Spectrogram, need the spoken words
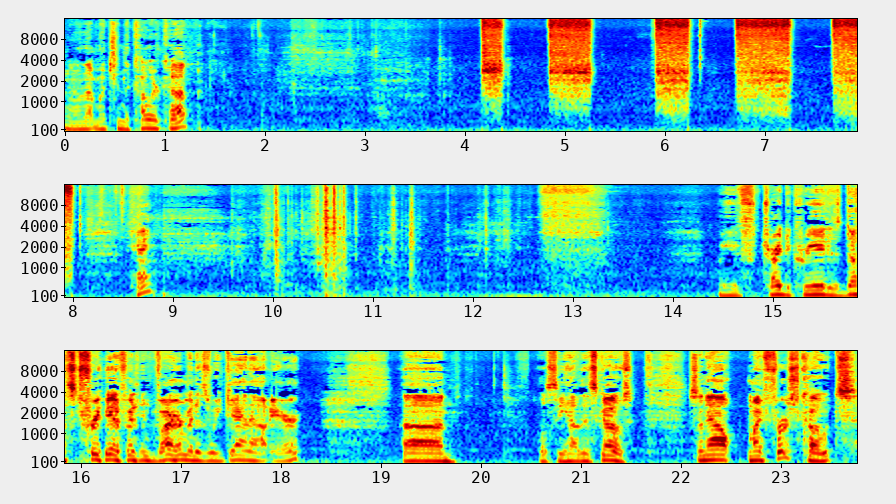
not that much in the color cup. Okay. We've tried to create as dust-free of an environment as we can out here. Um, we'll see how this goes. So now my first coats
